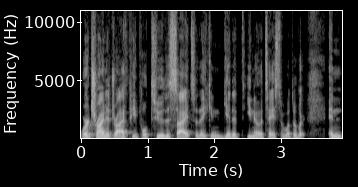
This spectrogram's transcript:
we're trying to drive people to the site so they can get a, you know, a taste of what they're looking. And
